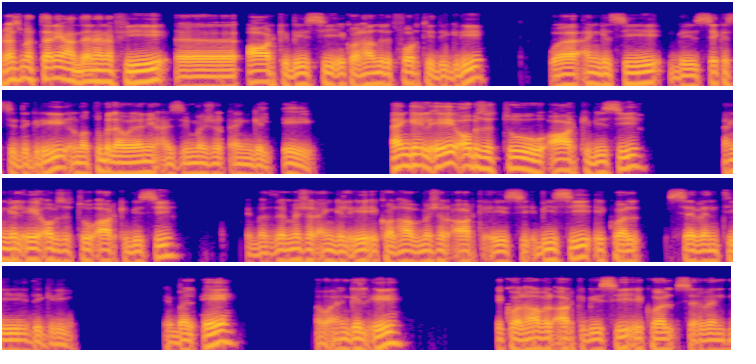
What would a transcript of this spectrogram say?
الرسمة الثانية عندنا هنا في آه، arc BC equal 140 degree و angle C ب 60 degree المطلوب الأولاني عايزين measure angle A. angle A opposite to arc BC. angle A opposite to arc BC. يبقى the measure angle A equal half measure arc AC BC equal 70 degree يبقى ال A أو angle A equal half ال arc BC equal 70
